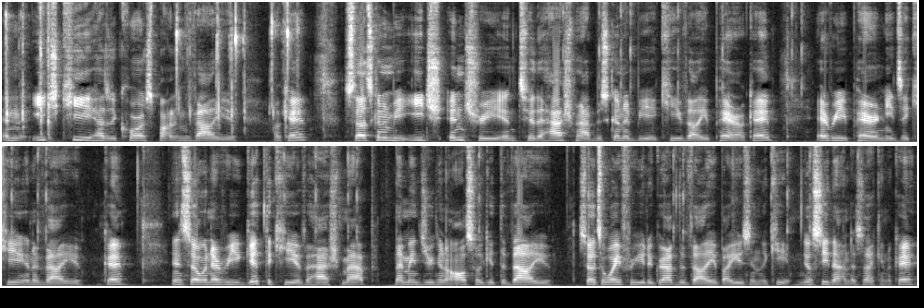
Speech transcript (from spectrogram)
and each key has a corresponding value. Okay, so that's going to be each entry into the hash map is going to be a key value pair. Okay, every pair needs a key and a value. Okay, and so whenever you get the key of a hash map, that means you're going to also get the value. So it's a way for you to grab the value by using the key. You'll see that in a second, okay?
